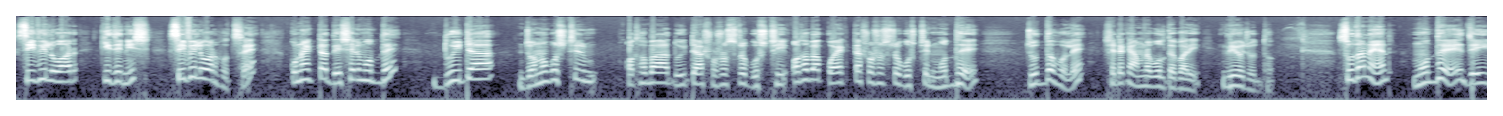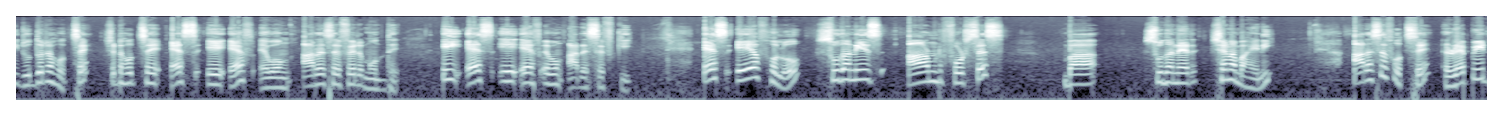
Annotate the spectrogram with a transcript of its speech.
সিভিল ওয়ার কী জিনিস? সিভিল ওয়ার হচ্ছে কোনো একটা দেশের মধ্যে দুইটা জনগোষ্ঠীর অথবা দুইটা সশস্ত্র গোষ্ঠী অথবা কয়েকটা সশস্ত্র গোষ্ঠীর মধ্যে যুদ্ধ হলে সেটাকে আমরা বলতে পারি গৃহযুদ্ধ। সুদানের মধ্যে যেই যুদ্ধটা হচ্ছে সেটা হচ্ছে এস এফ এবং আরএসএফ এর মধ্যে। এই এস এফ এবং আরএসএফ কি? এস এফ হলো সুদানিজ আর্মড ফোর্সেস বা সুদানের সেনাবাহিনী। আরএসএফ হচ্ছে র্যাপিড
